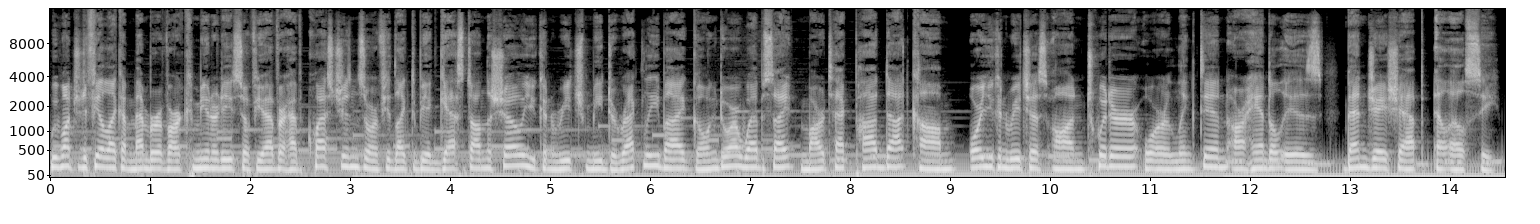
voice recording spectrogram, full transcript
We want you to feel like a member of our community, so if you ever have questions or if you'd like to be a guest on the show, you can reach me directly by going to our website, martechpod.com, or you can reach us on Twitter or LinkedIn. Our handle is Ben J. LLC.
